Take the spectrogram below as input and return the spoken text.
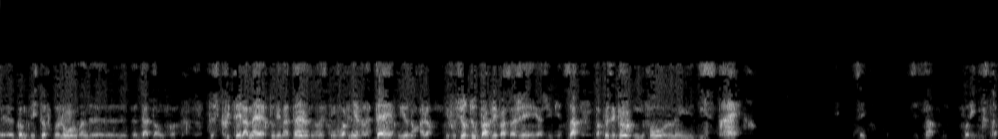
euh, comme Christophe Colomb en train d'attendre, de, scruter la mer tous les matins, est-ce qu'on voit venir à la terre, oui ou non Alors, il faut surtout pas que les passagers aient à subir ça, c'est quand il faut les distraire. C'est ça, il faut les distraire.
